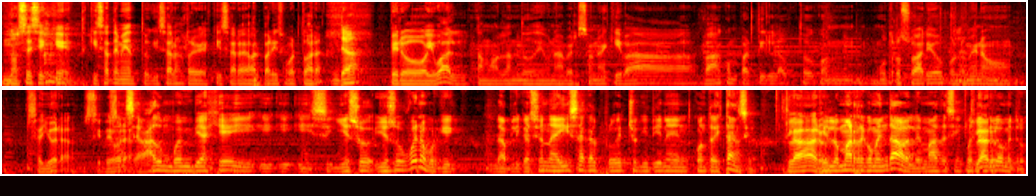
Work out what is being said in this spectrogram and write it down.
No sé si es que, quizá te miento, quizá al revés, quizá era de Valparaíso a Puerto Aras. Ya. Pero igual, estamos hablando de una persona que va, va a compartir el auto con otro usuario, por lo menos 6 horas, 7 O sea, horas. se va de un buen viaje y, y- y- y eso, y eso es bueno porque la aplicación ahí saca el provecho que tiene en cuanto a distancia. Claro. Que es lo más recomendable, más de 50 Claro. kilómetros.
